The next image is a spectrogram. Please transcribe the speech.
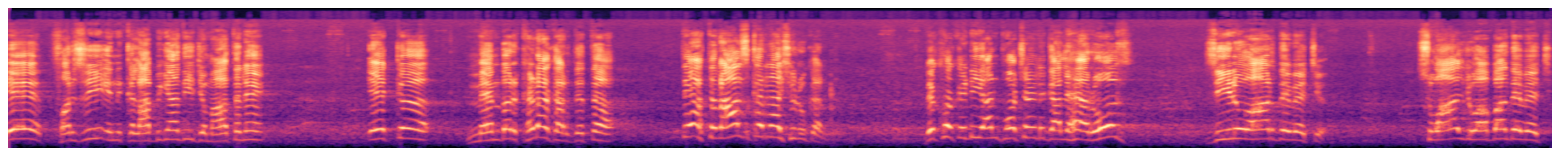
ਇਹ ਫਰਜ਼ੀ ਇਨਕਲਾਬੀਆਂ ਦੀ ਜਮਾਤ ਨੇ ਇੱਕ ਮੈਂਬਰ ਖੜਾ ਕਰ ਦਿੱਤਾ ਤੇ ਇਤਰਾਜ਼ ਕਰਨਾ ਸ਼ੁਰੂ ਕਰ ਦਿੱਤਾ। ਦੇਖੋ ਕਿੰਨੀ ਅਨਫੋਰਚੂਨੇਟ ਗੱਲ ਹੈ। ਰੋਜ਼ ਜ਼ੀਰੋ ਆਰ ਦੇ ਵਿੱਚ, ਸਵਾਲ ਜਵਾਬਾਂ ਦੇ ਵਿੱਚ,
